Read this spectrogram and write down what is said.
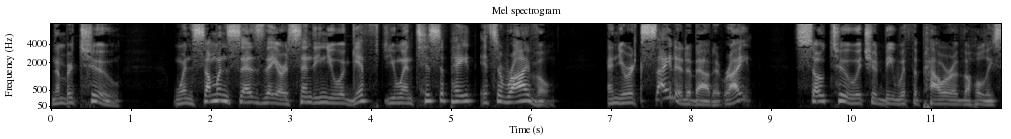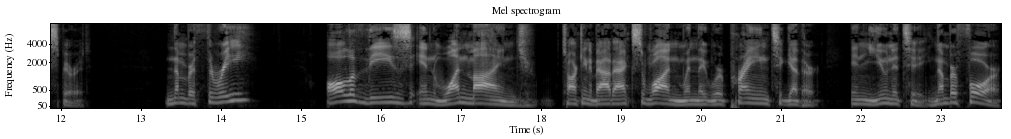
Number two, when someone says they are sending you a gift, you anticipate its arrival and you're excited about it, right? so too it should be with the power of the Holy Spirit. Number three, all of these in one mind, talking about Acts 1 when they were praying together in unity. Number four,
